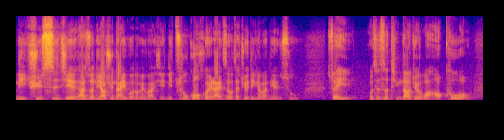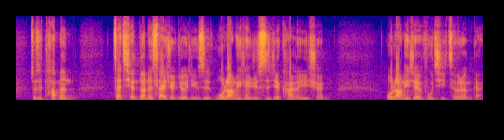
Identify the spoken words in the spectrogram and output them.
你去世界，他说你要去哪一国都没关系。你出国回来之后再决定要不要念书。所以我这时候听到觉得哇，好酷哦！就是他们在前端的筛选就已经是我让你先去世界看了一圈，我让你先负起责任感，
